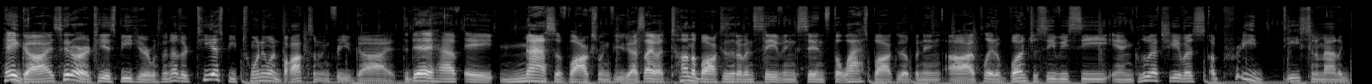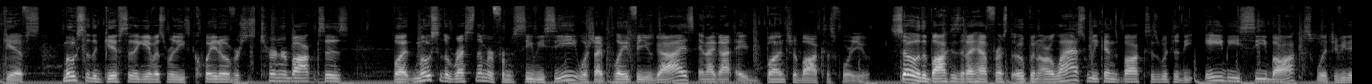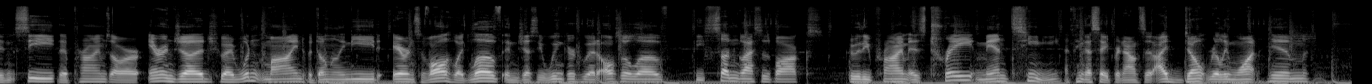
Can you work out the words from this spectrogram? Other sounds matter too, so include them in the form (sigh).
Hey guys, HitHarder TSB here with another TSB 21 box opening for you guys. Today I have a massive box opening for you guys. I have a ton of boxes that I've been saving since the last box opening. Uh, I played a bunch of CVC and Glu actually gave us a pretty decent amount of gifts. Most of the gifts that they gave us were these Cueto versus Turner boxes but most of the rest of them are from CVC, which I played for you guys, and I got a bunch of boxes for you. So the boxes that I have for us to open are last weekend's boxes, which are the ABC box, which if you didn't see, the primes are Aaron Judge, who I wouldn't mind, but don't really need, Aaron Civale, who I'd love, and Jesse Winker, who I'd also love, the sunglasses box, who the prime is Trey Mancini, I think that's how you pronounce it, I don't really want him,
